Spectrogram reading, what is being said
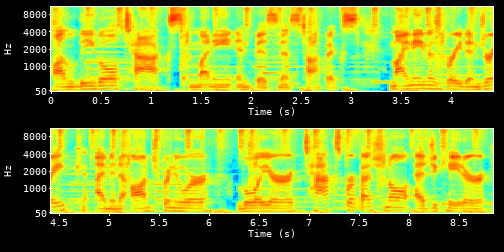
on legal, tax, money, and business topics. My name is Braden Drake. I'm an entrepreneur, lawyer, tax professional, educator,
